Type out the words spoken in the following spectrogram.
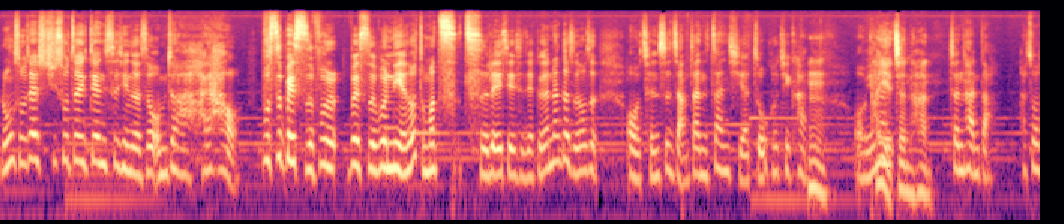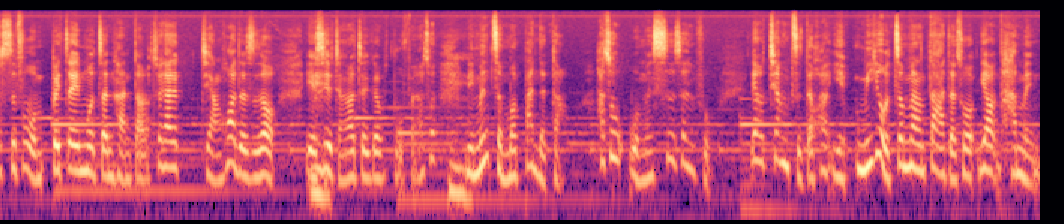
龙叔在叙述这件事情的时候，我们就还好，不是被师傅被师傅念说怎么迟迟了一些时间，可是那个时候是哦，陈市长站站起来走过去看，哦，他也震撼，震撼到，他说师傅，我们被这一幕震撼到了，所以他在讲话的时候也是有讲到这个部分，他说你们怎么办得到？他说：“我们市政府要这样子的话，也没有这么大的说要他们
